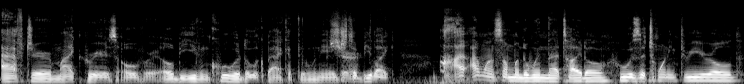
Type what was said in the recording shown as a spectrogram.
after my career is over. It'll be even cooler to look back at the lineage Sure. to be like, I, I want someone to win that title who was a 23 year old.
